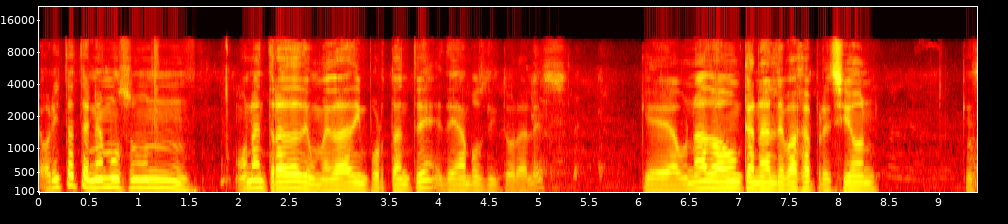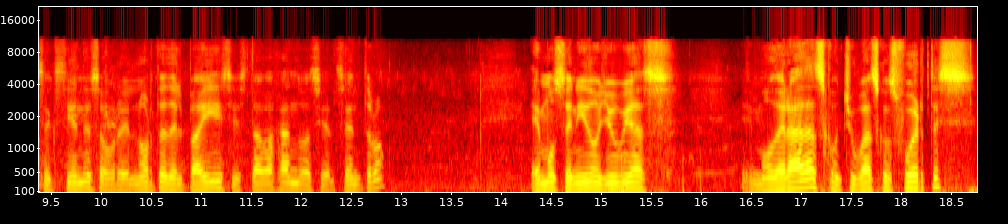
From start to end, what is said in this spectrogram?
Ahorita tenemos una entrada de humedad importante de ambos litorales, que aunado a un canal de baja presión que se extiende sobre el norte del país y está bajando hacia el centro, hemos tenido lluvias eh, moderadas con chubascos fuertes.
